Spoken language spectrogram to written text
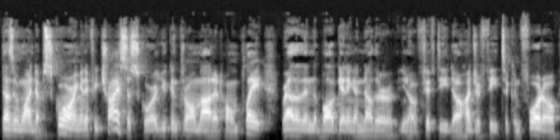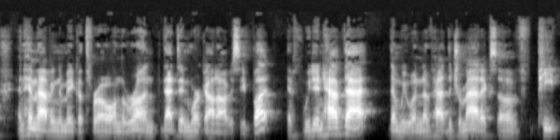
doesn't wind up scoring. And if he tries to score, you can throw him out at home plate rather than the ball getting another, you know, 50 to 100 feet to Conforto and him having to make a throw on the run. That didn't work out, obviously. But if we didn't have that, then we wouldn't have had the dramatics of Pete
